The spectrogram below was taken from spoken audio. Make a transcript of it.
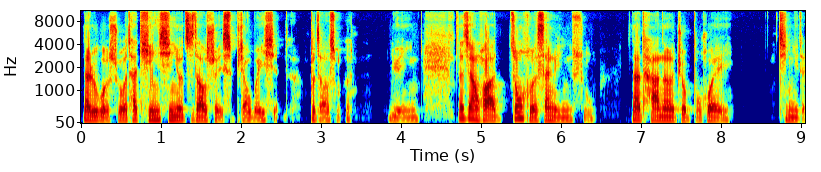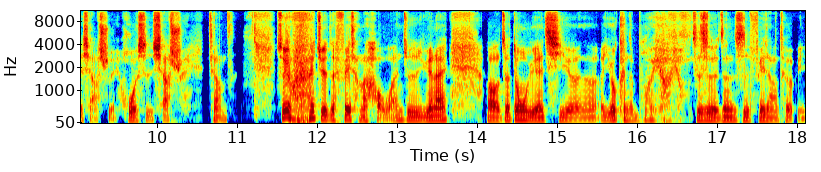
那如果说他天性又知道水是比较危险的，不知道什么原因，那这样的话，综合三个因素，那他呢就不会轻易的下水，或是下水这样子。所以我会觉得非常的好玩，就是原来哦，这动物园的企鹅呢有可能不会游泳，这是真的是非常特别。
